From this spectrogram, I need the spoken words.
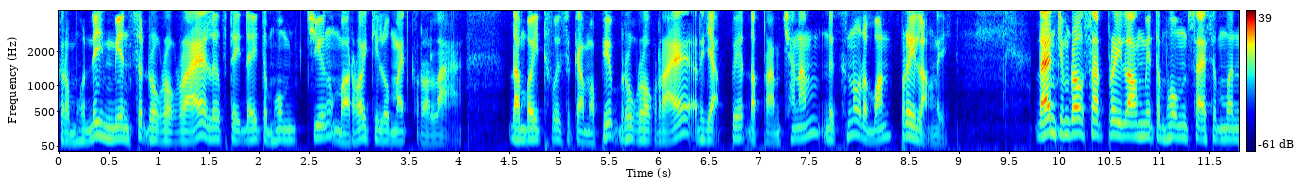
ក្រុមហ៊ុននេះមានសិទ្ធិរុករករ៉ែលើផ្ទៃដីទំហំជាង100គីឡូម៉ែត្រក្រឡាដើម្បីធ្វើសកម្មភាពរុករករ៉ែរយៈពេល15ឆ្នាំនៅក្នុងតំបន់ព្រៃឡង់នេះ ដែនជម្រកសត្វព្រៃឡង់មានទំហំ40ម៉ឺន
